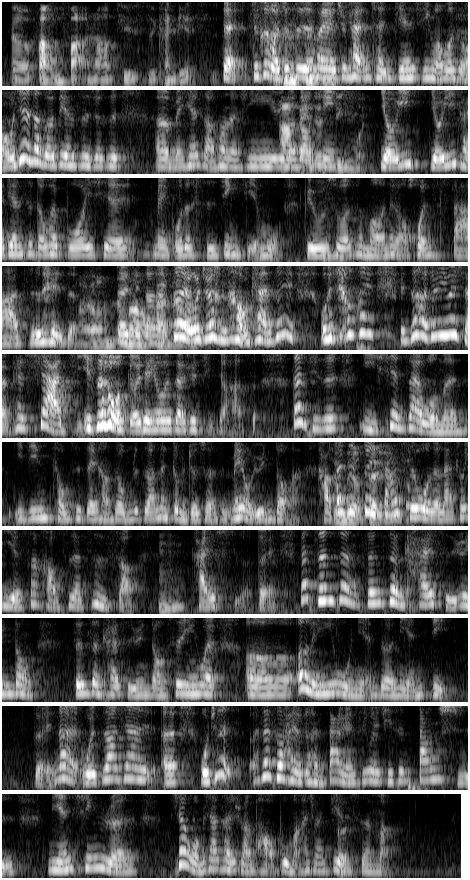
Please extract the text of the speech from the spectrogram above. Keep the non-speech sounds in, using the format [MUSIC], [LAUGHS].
的方法，然后其实是看电视。对，就是我就是会去看晨间新闻或什么。我记得那时候电视就是呃每天早上的新一运动中心，有一有一台电视都会播一些美国的实境节目，比如说什么那种婚纱啊之类的。对，你知道吗？对，我觉得很好看，所以我就会，[LAUGHS] 你知道，就因为想看下集，[LAUGHS] 所以我隔天又会再去骑脚踏车。但其实以现在我们已经从事这一行之后，我们就知道那根本就算是没有运动啊。好，但是对当时我的来说也算好事啊，至少嗯，开始了。对，那真正真正开始运动，真正开始运动是因为呃，二零一五年的年底。对，那我知道现在呃，我觉得那时候还有个很大原因，是因为其实当时年轻人，像我们现在很喜欢跑步嘛，很喜欢健身嘛，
